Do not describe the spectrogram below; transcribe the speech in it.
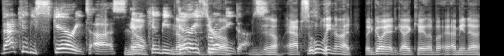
that can be scary to us no, and it can be no, very zero. threatening to us. No, absolutely not. But go ahead, uh, Caleb. I mean, uh,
